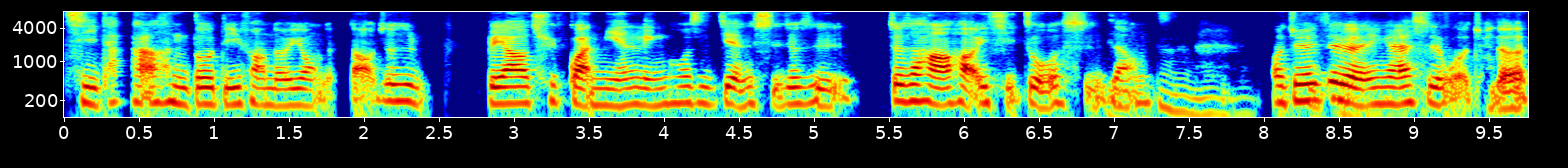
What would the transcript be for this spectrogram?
其他很多地方都用得到，就是不要去管年龄或是见识，就是就是好好一起做事这样子。我觉得这个应该是我觉得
